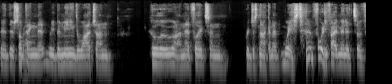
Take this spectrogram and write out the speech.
There's something right. that we've been meaning to watch on Hulu, on Netflix, and we're just not going to waste 45 minutes of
